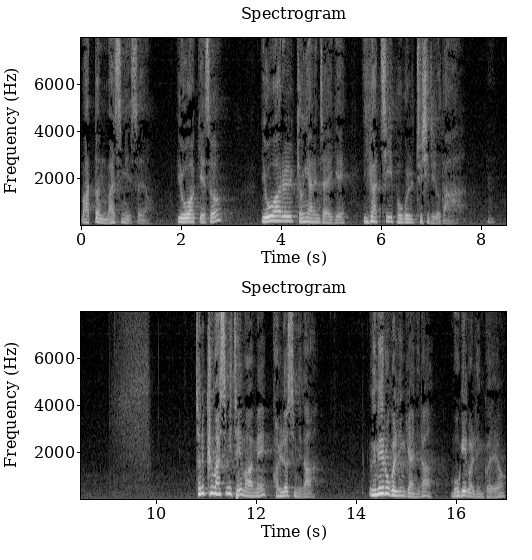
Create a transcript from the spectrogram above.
왔던 말씀이 있어요. 여호와께서 여호와를 경외하는 자에게 이같이 복을 주시리로다. 저는 그 말씀이 제 마음에 걸렸습니다. 은혜로 걸린 게 아니라 목에 걸린 거예요.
